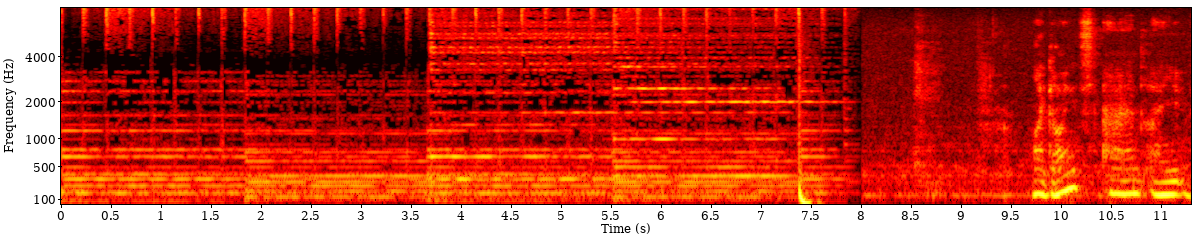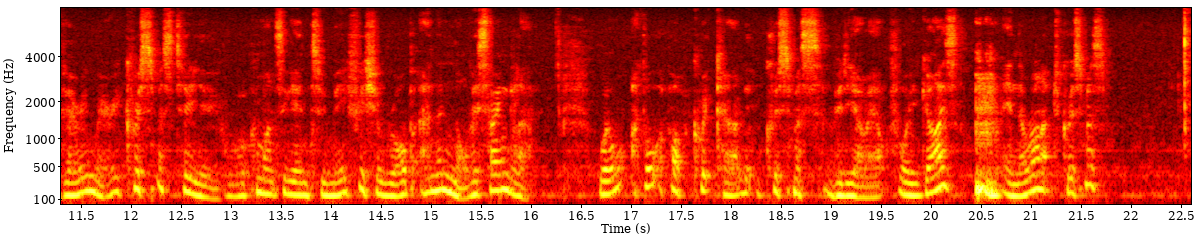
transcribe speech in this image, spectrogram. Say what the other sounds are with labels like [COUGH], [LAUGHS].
Hi guys and a very Merry Christmas to you. Welcome once again to me, Fisher Rob and the Novice Angler. Well, I thought I'd pop a quick uh, little Christmas video out for you guys [CLEARS THROAT] in the run up to Christmas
